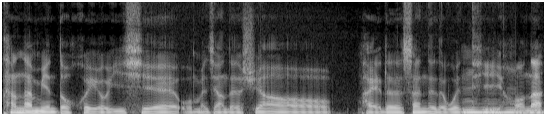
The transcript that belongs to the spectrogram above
它难免都会有一些我们讲的需要排热散热的问题。好、嗯嗯嗯哦，那。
